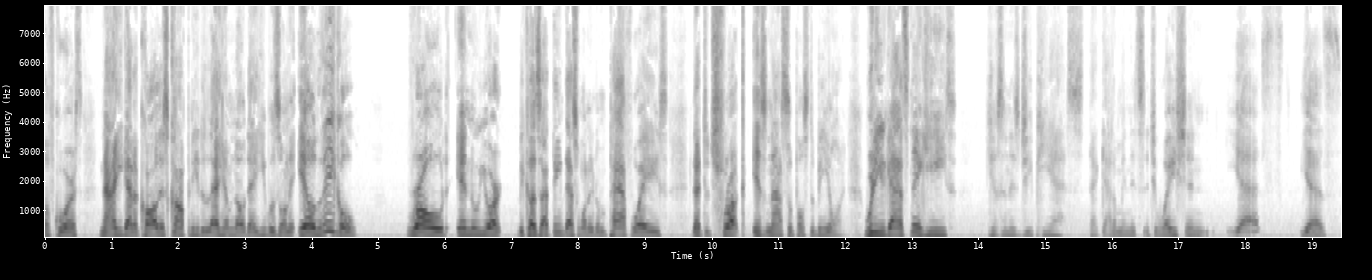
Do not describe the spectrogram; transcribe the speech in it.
of course. Now he got to call his company to let him know that he was on an illegal road in New York because I think that's one of them pathways that the truck is not supposed to be on. What do you guys think? He's using his GPS that got him in this situation? Yes. Yes.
